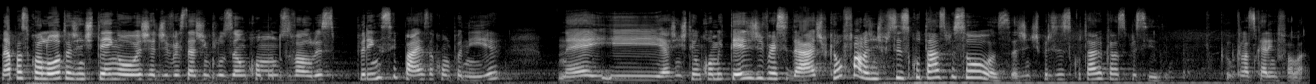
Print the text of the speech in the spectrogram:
Na Pascoaloto, a gente tem hoje a diversidade e inclusão como um dos valores principais da companhia, né? E a gente tem um comitê de diversidade, porque eu falo, a gente precisa escutar as pessoas, a gente precisa escutar o que elas precisam, o que elas querem falar.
